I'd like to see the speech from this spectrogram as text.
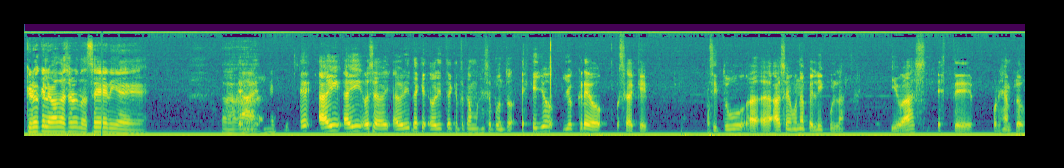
creo que le van a hacer una serie. Ah. Eh, ahí, ahí, o sea, ahorita que, ahorita que tocamos ese punto, es que yo, yo creo, o sea, que si tú a- a- haces una película y vas, este, por ejemplo,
